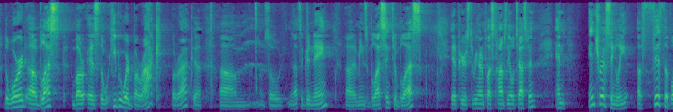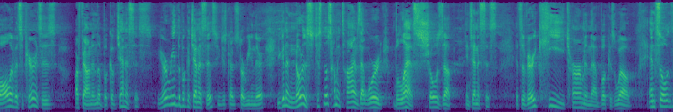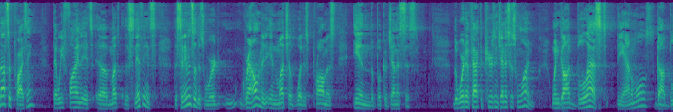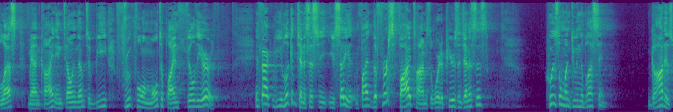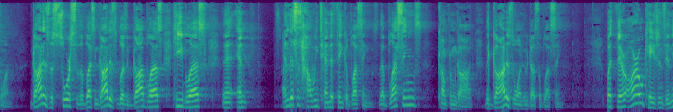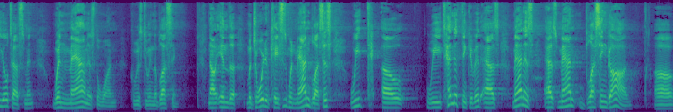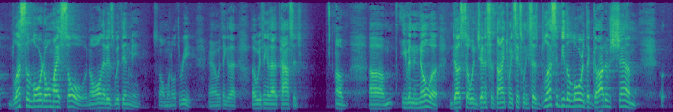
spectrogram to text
The word uh, bless is the Hebrew word barak. Barak. Um, so that's a good name. Uh, it means blessing, to bless. It appears 300 plus times in the Old Testament. And interestingly, a fifth of all of its appearances are found in the book of Genesis. If you ever read the book of Genesis, you just got to start reading there, you're going to notice, just notice how many times that word bless shows up in Genesis. It's a very key term in that book as well. And so it's not surprising that we find it's uh, much, the significance the significance of this word grounded in much of what is promised in the book of Genesis. The word, in fact, appears in Genesis 1 when God blessed the animals, God blessed mankind in telling them to be fruitful and multiply and fill the earth. In fact, when you look at Genesis, you study find the first five times the word appears in Genesis, who is the one doing the blessing? God is one. God is the source of the blessing. God is the blessing. God bless, He bless. And, and this is how we tend to think of blessings. That blessings come from God. That God is the one who does the blessing. But there are occasions in the Old Testament when man is the one who is doing the blessing. Now, in the majority of cases, when man blesses, we, uh, we tend to think of it as man is as man blessing God. Uh, Bless the Lord, O my soul, and all that is within me. Psalm 103. You know, we think of that. Uh, we think of that passage. Um, um, even Noah does so in Genesis 9:26 when he says, "Blessed be the Lord, the God of Shem."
